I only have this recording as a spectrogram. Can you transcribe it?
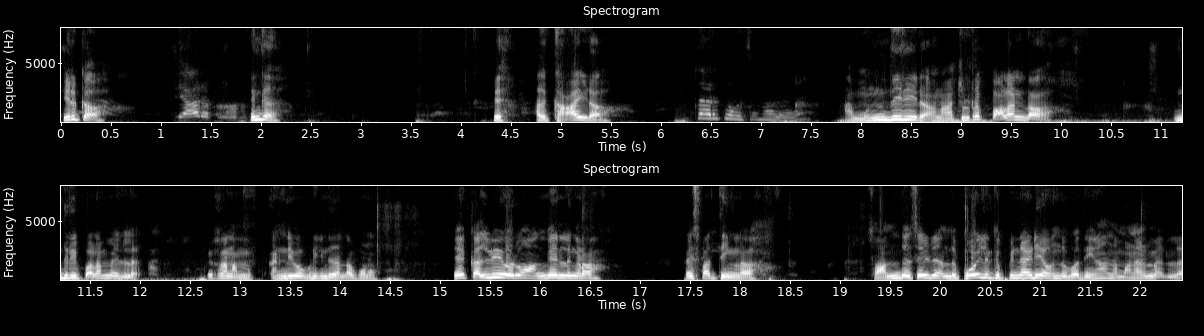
இருக்கா? எங்க? ஏ அது காய்டா. முந்திரிடா. நான் சொல்ற பழம்டா. முந்திரி பழமே இல்லை. நம்ம கண்டிப்பாக பிடிக்கிட்டு தான்டா போனோம். ஏ கல்வி வருவோம் அங்கே இல்லைங்கடா. கைஸ் பார்த்தீங்களா ஸோ அந்த சைடு அந்த கோயிலுக்கு பின்னாடியே வந்து பார்த்தீங்கன்னா அந்த மணல் மேல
